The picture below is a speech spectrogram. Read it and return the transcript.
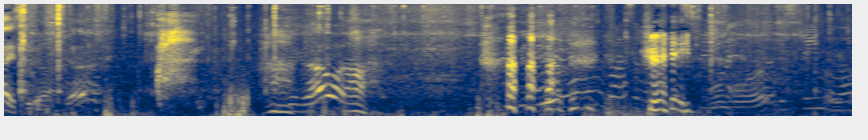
out there. Yeah. Nicely done, guys. Check that one. Ah, Yeah, that was awesome. Great. The stream, the stream below.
